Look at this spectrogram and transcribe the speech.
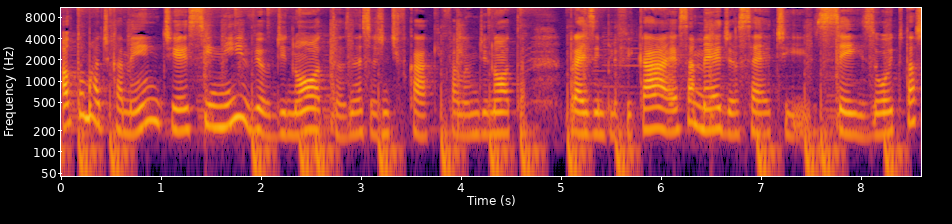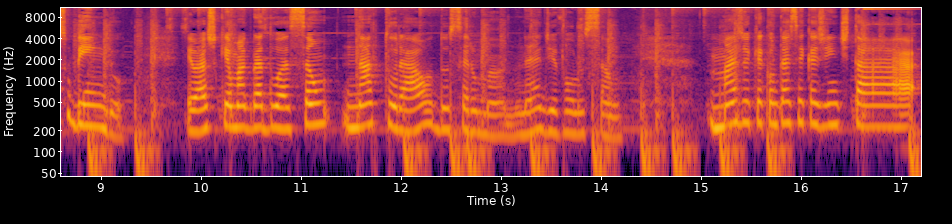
automaticamente esse nível de notas, né, se a gente ficar aqui falando de nota para exemplificar, essa média 7, 6, 8 está subindo. Eu acho que é uma graduação natural do ser humano, né, de evolução. Mas o que acontece é que a gente está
